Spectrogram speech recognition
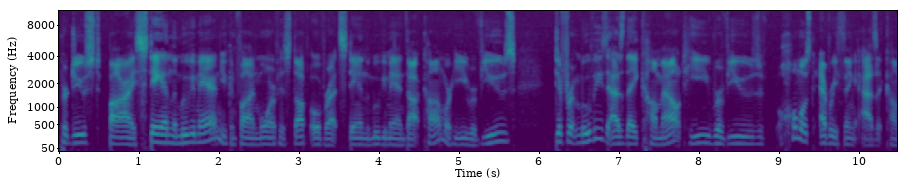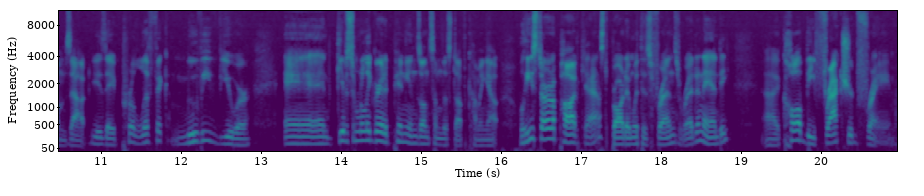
Produced by Stan the Movie Man. You can find more of his stuff over at stanthemovieman.com, where he reviews different movies as they come out. He reviews almost everything as it comes out. He is a prolific movie viewer and give some really great opinions on some of the stuff coming out. Well, he started a podcast brought in with his friends Red and Andy uh, called The Fractured Frame.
